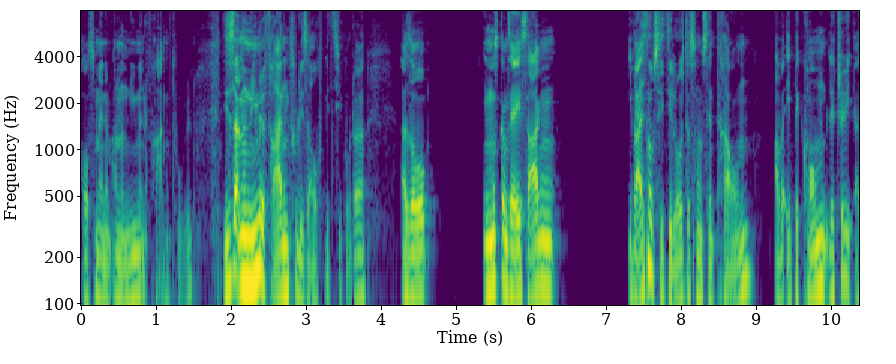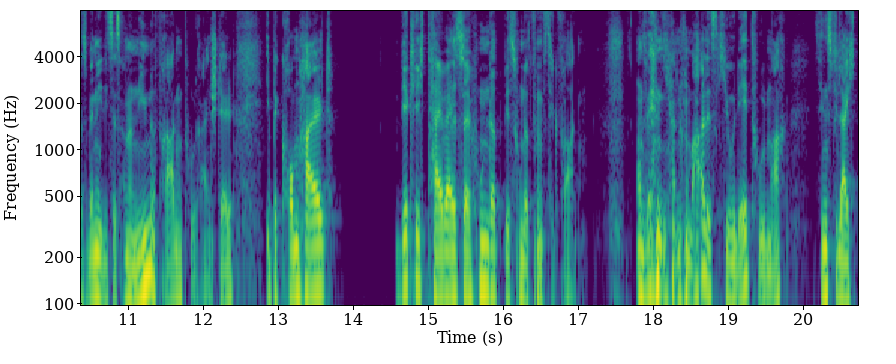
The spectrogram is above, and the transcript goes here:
aus meinem anonymen Fragentool. Dieses anonyme Fragentool ist auch witzig, oder? Also, ich muss ganz ehrlich sagen, ich weiß nicht, ob sich die Leute sonst nicht trauen, aber ich bekomme literally, also wenn ich dieses anonyme Fragentool reinstelle, ich bekomme halt wirklich teilweise 100 bis 150 Fragen. Und wenn ich ein normales QA-Tool mache, sind es vielleicht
